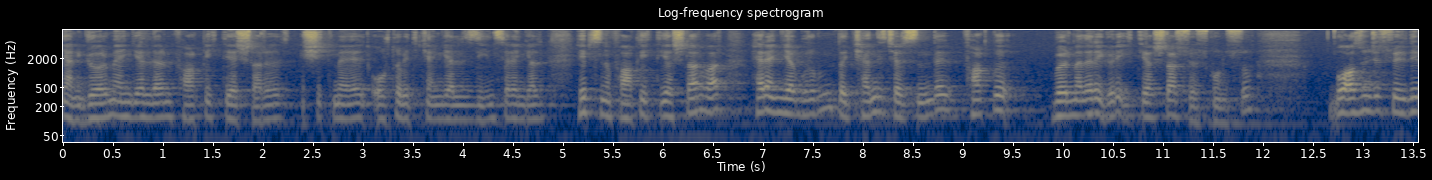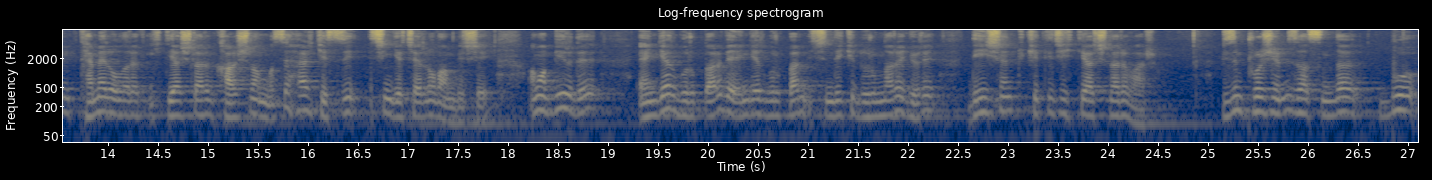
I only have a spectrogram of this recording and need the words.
Yani görme engellilerin farklı ihtiyaçları, işitme, ortopedik engelli, zihinsel engelli hepsinin farklı ihtiyaçlar var. Her engel grubunun da kendi içerisinde farklı bölmelere göre ihtiyaçlar söz konusu. Bu az önce söylediğim temel olarak ihtiyaçların karşılanması herkesi için geçerli olan bir şey. Ama bir de engel grupları ve engel grupların içindeki durumlara göre değişen tüketici ihtiyaçları var. Bizim projemiz aslında bu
